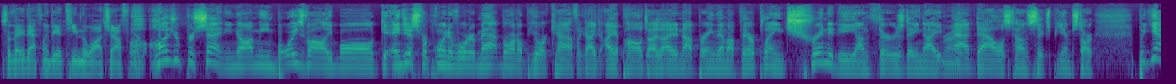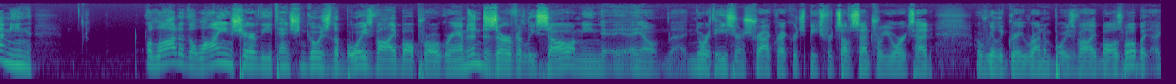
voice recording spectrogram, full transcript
so they definitely be a team to watch out for. Hundred percent. You know, I mean, boys volleyball, and just for point of order, Matt brought up York Catholic. I, I apologize, I did not bring them up. They're playing Trinity on Thursday night Right. at Dallastown, six p.m. start. But yeah, I mean, a lot of the lion's share of the attention goes to the boys volleyball programs, and deservedly so. I mean, eh, you know, uh, Northeastern's track record speaks for itself. Central York's had a really great run in boys volleyball as well. But uh,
